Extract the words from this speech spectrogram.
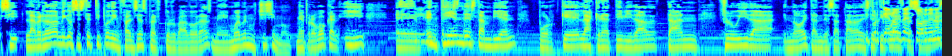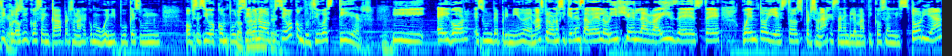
Sí, la verdad, amigos, este tipo de infancias perturbadoras me mueven muchísimo, me provocan y eh, Sí, entiendes triste. también por qué la creatividad tan fluida, ¿no? Y tan desatada de ¿Y este por tipo qué de los desórdenes psicológicos en cada personaje como Winnie Pooh, que es un obsesivo compulsivo? Bueno, Totalmente. obsesivo compulsivo es Tiger. Y Igor es un deprimido y demás. Pero bueno, si quieren saber el origen, la raíz de este cuento y estos personajes tan emblemáticos en la historia,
